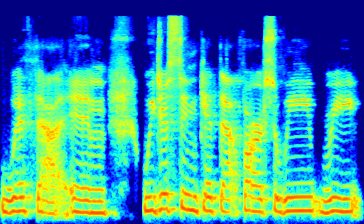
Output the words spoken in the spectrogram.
with that and we just didn't get that far so we re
